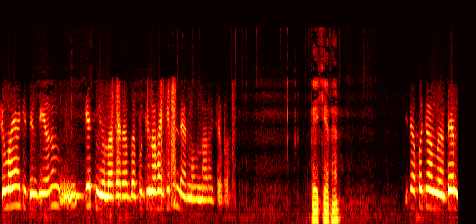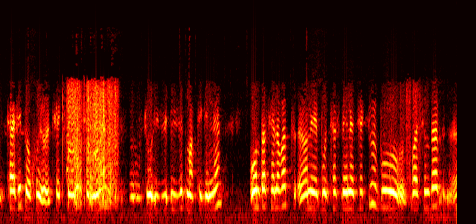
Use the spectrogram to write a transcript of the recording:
Cuma'ya gidin diyorum. Gitmiyorlar herhalde. Bu günaha gidirler mi bunlar acaba? Peki efendim. Bir de hocam ben tevhid okuyor, çekiyorum şu iz- İzzet Maktiginden. Onda selavat hani bu tesbihine çekti mi bu başında e,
